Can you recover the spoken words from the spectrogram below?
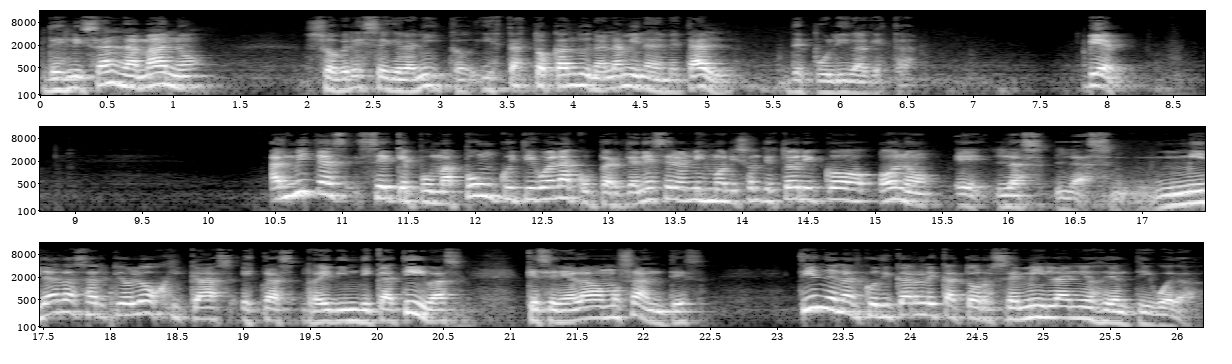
Deslizás la mano sobre ese granito y estás tocando una lámina de metal de pulida que está. Bien, Admítase que Pumapunku y Tiwanaku pertenecen al mismo horizonte histórico o no, eh, las, las miradas arqueológicas, estas reivindicativas que señalábamos antes, tienden a adjudicarle 14.000 años de antigüedad.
